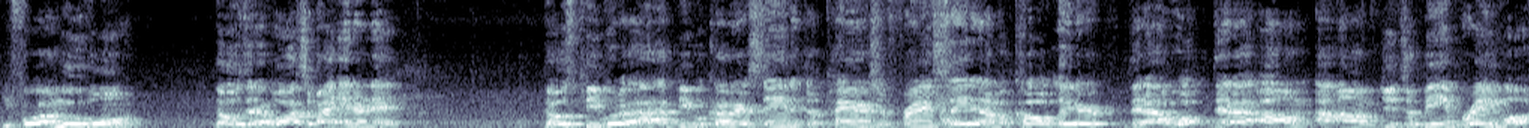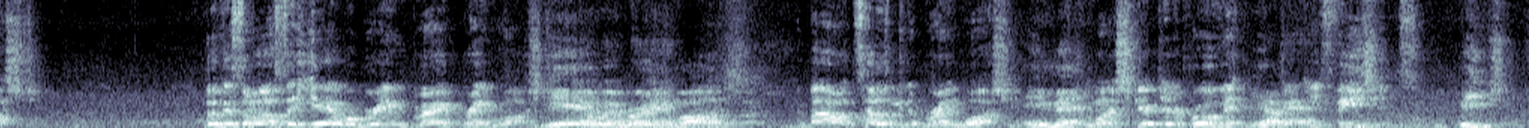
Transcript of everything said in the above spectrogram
Before I move on, those that are watching my internet, those people that I have people come here saying that their parents or friends say that I'm a cult leader, that I walk, that I um, I, um, you're being brainwashed. Look at someone else say, yeah, we're brain, brain, brainwashed. Yeah, we're brainwashed. The Bible tells me to brainwash you. Amen. You want a scripture to prove it? Yeah. Ephesians Ephesians.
